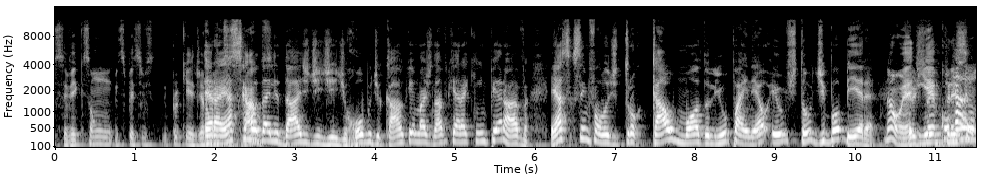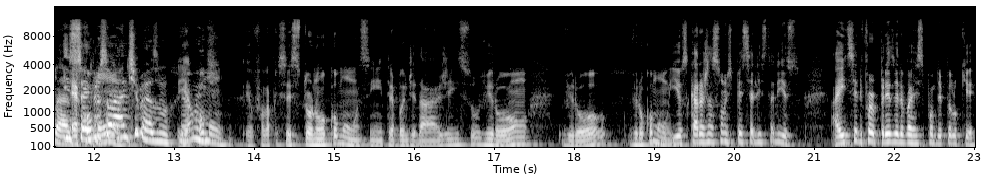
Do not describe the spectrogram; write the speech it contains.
E você vê que são específicos. Porque geralmente. Era essa carros- modalidade de, de, de roubo de carro que eu imaginava que era a que imperava. Essa que você me falou de trocar o módulo e o painel, eu estou de bobeira. Não, é, Eu e é comum. impressionado. Isso é, comum. impressionante mesmo. E é realmente. comum. Eu vou falar pra você, se tornou comum, assim, entre a bandidagem, isso virou, um- virou, virou comum. E os caras já são especialistas nisso. Aí, se ele for preso, ele vai responder pelo quê?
